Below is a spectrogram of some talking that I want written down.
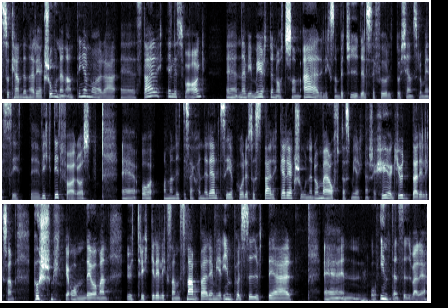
så kan den här reaktionen antingen vara eh, stark eller svag eh, när vi möter något som är liksom betydelsefullt och känslomässigt eh, viktigt för oss. Eh, och om man lite så generellt ser på det så starka reaktioner de är oftast mer kanske högljudda, det liksom hörs mycket om det och man uttrycker det liksom snabbare, mer impulsivt, det är eh, en, och intensivare.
